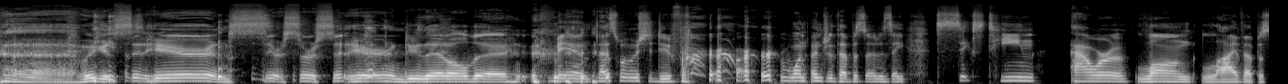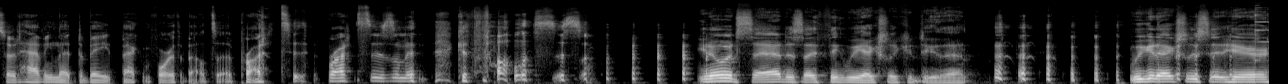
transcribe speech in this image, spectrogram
we could sit here and sir, sir sit here and do that all day. Man, that's what we should do for our 100th episode is a 16 hour long live episode having that debate back and forth about uh, Protestant, Protestantism and Catholicism. You know what's sad is I think we actually could do that. We could actually sit here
